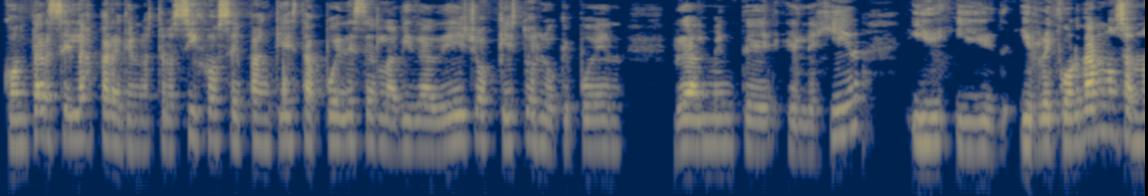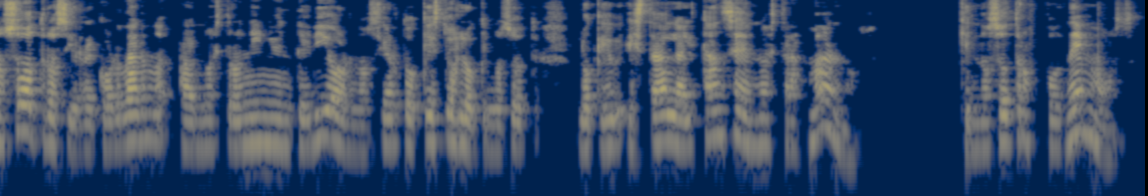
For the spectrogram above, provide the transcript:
contárselas para que nuestros hijos sepan que esta puede ser la vida de ellos, que esto es lo que pueden realmente elegir y, recordarnos a nosotros y recordar a nuestro niño interior, ¿no es cierto? Que esto es lo que nosotros, lo que está al alcance de nuestras manos, que nosotros podemos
